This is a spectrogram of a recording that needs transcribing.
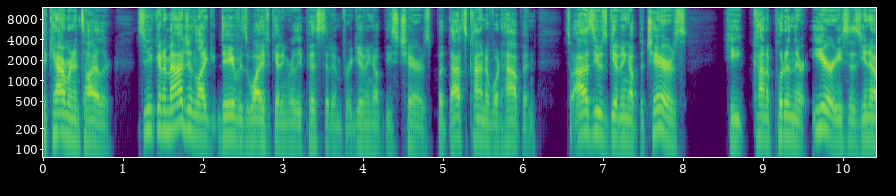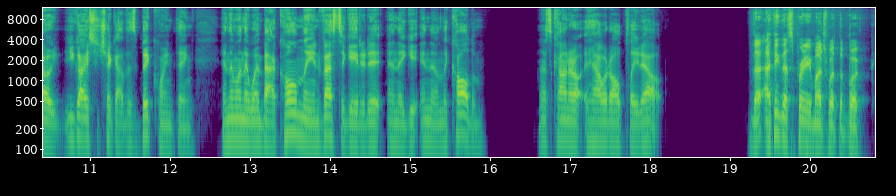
to Cameron and Tyler. So you can imagine like David's wife getting really pissed at him for giving up these chairs, but that's kind of what happened. So as he was giving up the chairs, he kind of put in their ear, he says, you know, you guys should check out this Bitcoin thing. And then when they went back home, they investigated it and they get and then they called him. That's kind of how it all played out. That, I think that's pretty much what the book,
